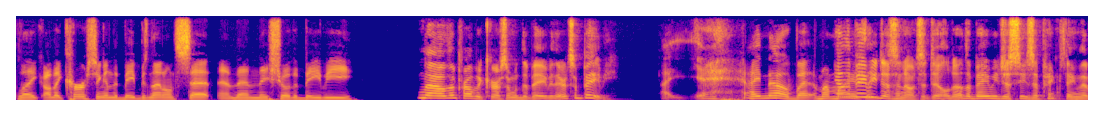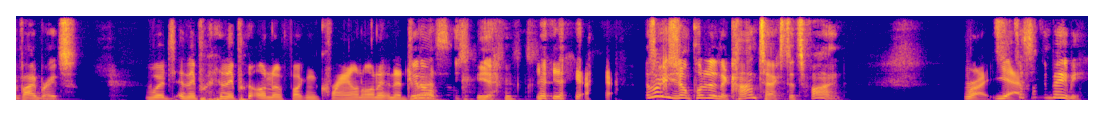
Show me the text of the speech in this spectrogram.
Like, are they cursing and the baby's not on set, and then they show the baby? No, they're probably cursing with the baby. There, it's a baby. I yeah, I know, but my Yeah, the baby like- doesn't know it's a dildo. The baby just sees a pink thing that vibrates. Which and they put and they put on a fucking crown on it and a You know- dress. yeah. As long as you don't put it into context, it's fine. right. Yeah. It's a fucking baby.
